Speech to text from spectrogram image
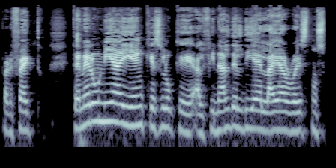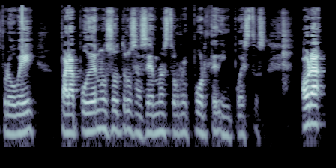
Perfecto. Tener un IAIN, que es lo que al final del día el IRS nos provee para poder nosotros hacer nuestro reporte de impuestos. Ahora,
